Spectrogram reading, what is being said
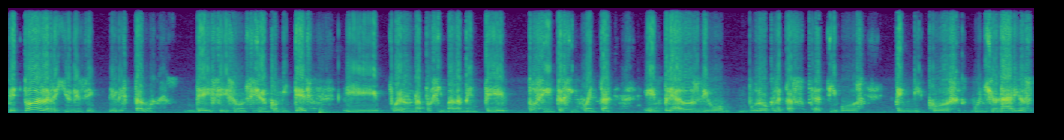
de todas las regiones del estado. De ahí se, hizo, se hicieron comités y fueron aproximadamente 250 empleados, digo, burócratas operativos, técnicos, funcionarios.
